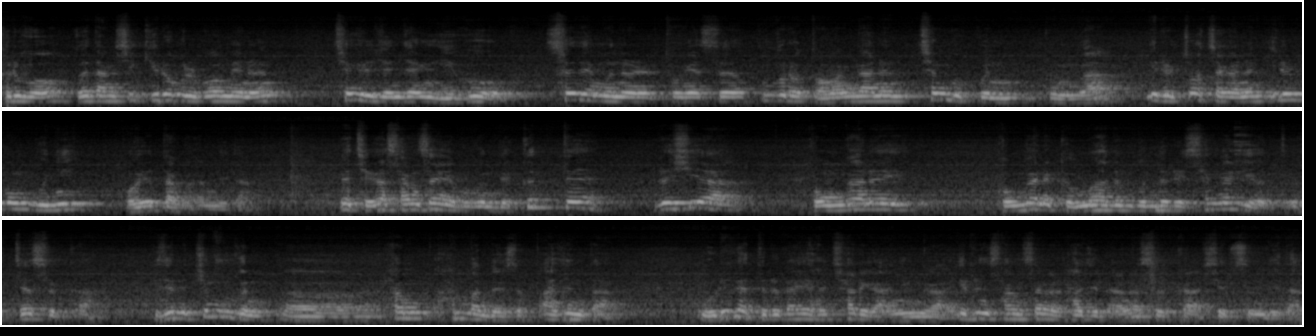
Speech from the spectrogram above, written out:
그리고 그 당시 기록을 보면은 청일 전쟁 이후 서대문을 통해서 북으로 도망가는 청국군과 이를 쫓아가는 일본군이 보였다고 합니다. 그러니까 제가 상상해 보건데 그때 러시아 공간의 공간에 근무하던 분들의 생각이 어땠- 어땠을까? 이제는 중국은 어, 한, 한반도에서 빠진다. 우리가 들어가야 할 차례가 아닌가 이런 상상을 하진 않았을까 싶습니다.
